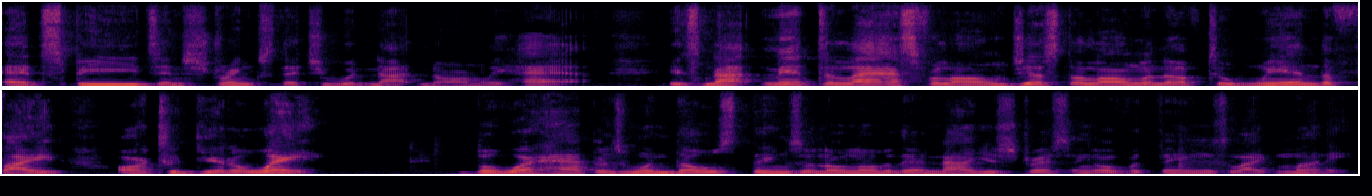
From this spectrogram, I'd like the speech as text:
at speeds and strengths that you would not normally have. It's not meant to last for long, just long enough to win the fight or to get away. But what happens when those things are no longer there? Now you're stressing over things like money,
